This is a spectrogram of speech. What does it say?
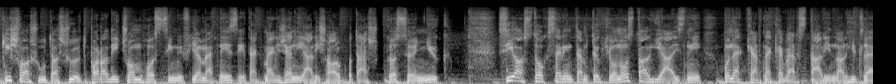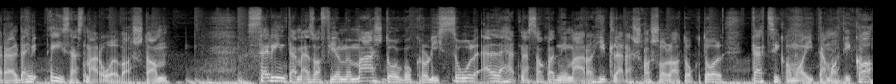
Kisvasút sült paradicsomhoz című filmet nézzétek meg, zseniális alkotás, köszönjük. Sziasztok, szerintem tök jó nosztalgiázni, Honeckert ne kever Stalinnal, Hitlerrel, de, de hisz ezt már olvastam. Szerintem ez a film más dolgokról is szól, el lehetne szakadni már a hitleres hasonlatoktól, tetszik a mai tematika.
